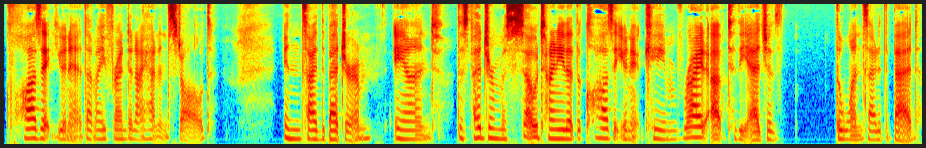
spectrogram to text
closet unit that my friend and I had installed inside the bedroom. And this bedroom was so tiny that the closet unit came right up to the edge of the one side of the bed.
